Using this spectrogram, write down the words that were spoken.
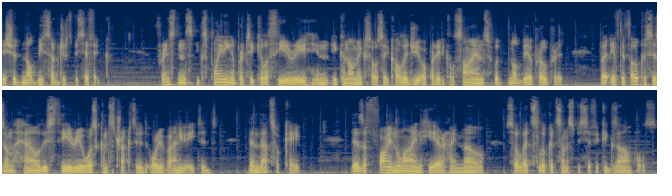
They should not be subject specific. For instance, explaining a particular theory in economics or psychology or political science would not be appropriate, but if the focus is on how this theory was constructed or evaluated, then that's okay. There's a fine line here, I know, so let's look at some specific examples.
